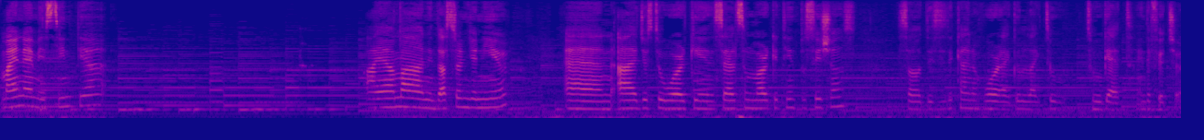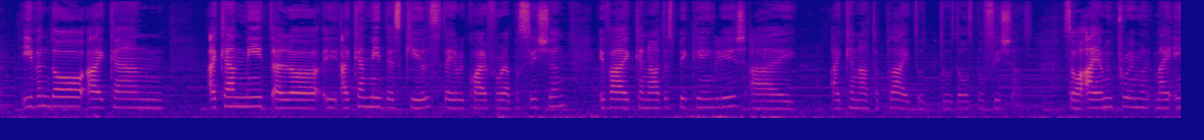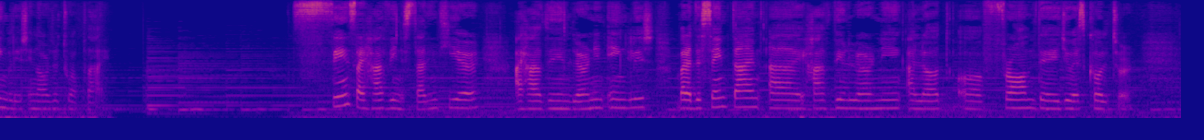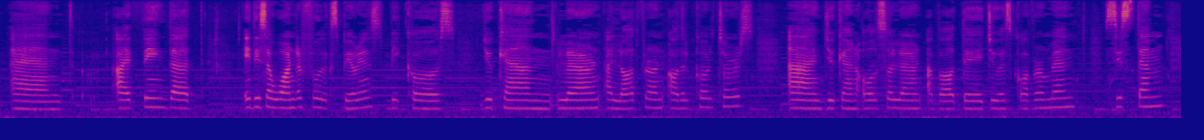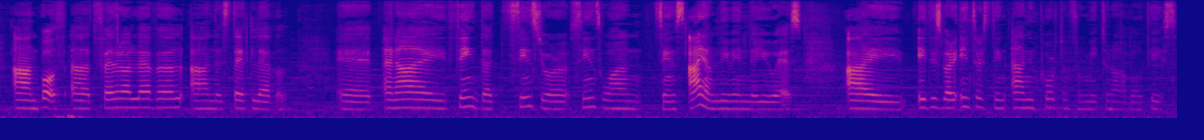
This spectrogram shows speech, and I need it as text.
My name is Cynthia. I am an industrial engineer and I used to work in sales and marketing positions. So this is the kind of work I would like to, to get in the future. Even though I can I can meet a lot, I can meet the skills they require for a position. If I cannot speak English, I I cannot apply to, to those positions. So I am improving my English in order to apply. Since I have been studying here, I have been learning English, but at the same time, I have been learning a lot of, from the US culture. And I think that it is a wonderful experience because you can learn a lot from other cultures and you can also learn about the US government system and both at federal level and the state level. Uh, and I think that since you're since one since I am living in the US, I it is very interesting and important for me to know about this.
